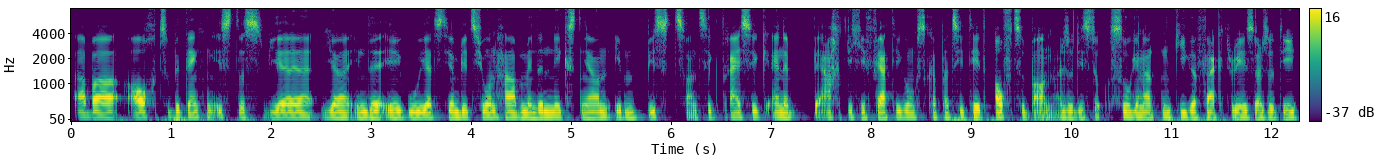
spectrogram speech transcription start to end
aber auch zu bedenken ist, dass wir ja in der EU jetzt die Ambition haben, in den nächsten Jahren eben bis 2030 eine beachtliche Fertigungskapazität aufzubauen. Also die sogenannten Gigafactories, also die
